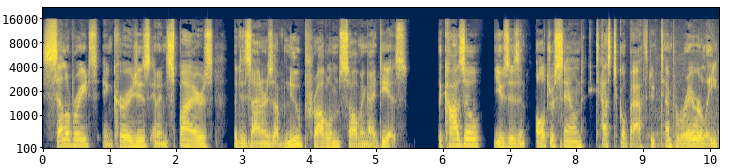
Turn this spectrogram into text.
celebrates, encourages, and inspires the designers of new problem solving ideas. The COSO uses an ultrasound testicle bath to temporarily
